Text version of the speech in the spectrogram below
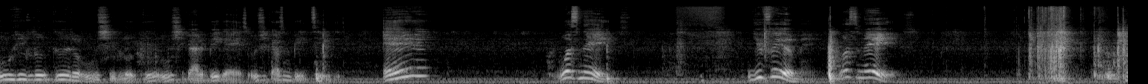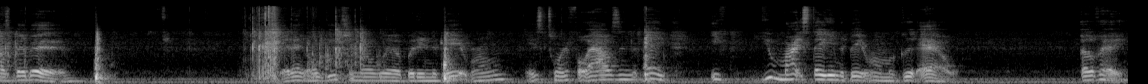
Ooh, he look good. Or, ooh, she look good. Ooh, she got a big ass. Ooh, she got some big titties. And what's next? You feel me? What's next? Because, baby, that ain't gonna get you nowhere. But in the bedroom, it's 24 hours in the day. If you might stay in the bedroom a good hour. Okay.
